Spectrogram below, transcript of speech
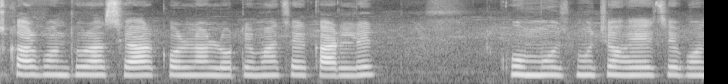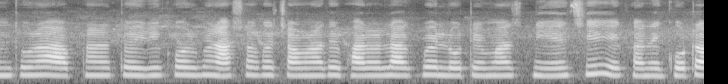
নমস্কার বন্ধুরা? শেয়ার করলাম, লোটে মাছের কাটলেট খুব মুচমুচে হয়েছে বন্ধুরা, আপনারা তৈরি করবেন। আশা করছি আপনাদের ভালো লাগবে। লোটে মাছ নিয়েছি, এখানে গোটা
